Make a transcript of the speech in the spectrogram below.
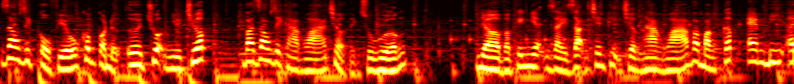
giao dịch cổ phiếu không còn được ưa chuộng như trước và giao dịch hàng hóa trở thành xu hướng. Nhờ vào kinh nghiệm dày dặn trên thị trường hàng hóa và bằng cấp MBA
